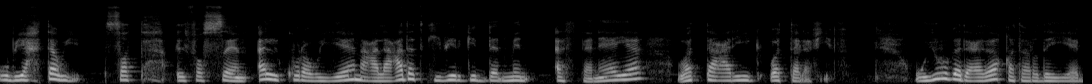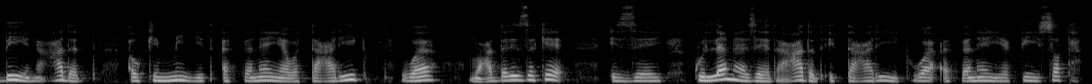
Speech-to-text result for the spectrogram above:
وبيحتوي سطح الفصان الكرويان على عدد كبير جدا من الثنايا والتعريج والتلافيف. ويوجد علاقة طردية بين عدد أو كمية الثنايا والتعريج ومعدل الذكاء. إزاي؟ كلما زاد عدد التعاريج والثنايا في سطح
